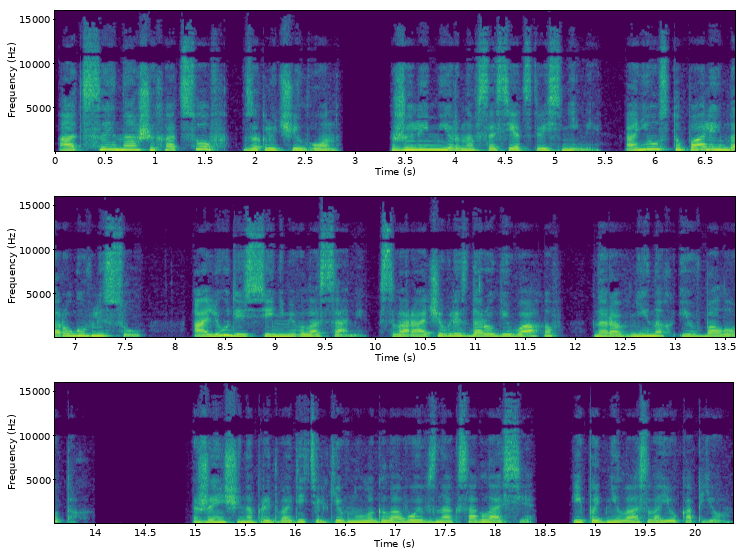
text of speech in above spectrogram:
«Отцы наших отцов», — заключил он, — «жили мирно в соседстве с ними. Они уступали им дорогу в лесу, а люди с синими волосами сворачивали с дороги вахов на равнинах и в болотах. Женщина-предводитель кивнула головой в знак согласия и подняла свое копье.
